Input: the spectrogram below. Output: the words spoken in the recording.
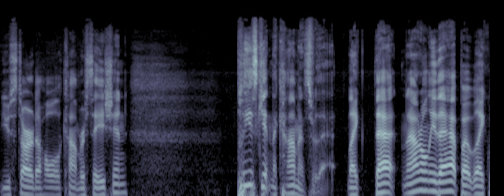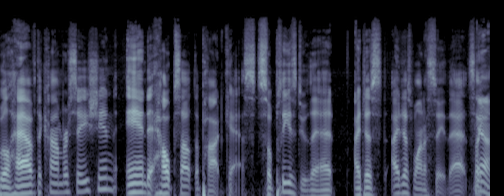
you start a whole conversation. Please get in the comments for that. Like that, not only that, but like we'll have the conversation and it helps out the podcast. So please do that. I just I just want to say that. It's like Yeah.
